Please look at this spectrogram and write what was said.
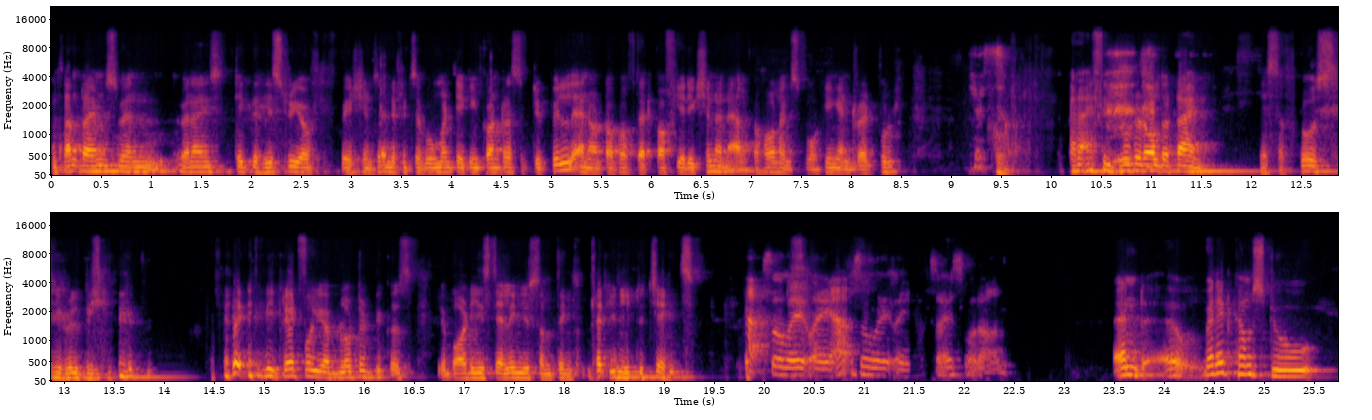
And sometimes when when I take the history of patients, and if it's a woman taking contraceptive pill, and on top of that, coffee addiction and alcohol and smoking and Red Bull, Yes. And I feel bloated all the time. Yes, of course, you will be. be grateful you're bloated because your body is telling you something that you need to change. Absolutely, absolutely. So spot on. And uh, when it comes to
